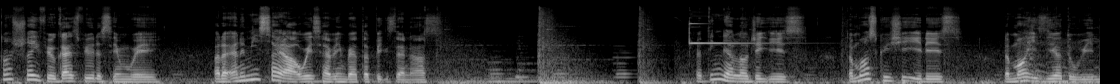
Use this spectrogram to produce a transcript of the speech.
う Not sure if you guys feel the same way, but the enemy side are always having better picks than us. I think their logic is, the more squishy it is, the more easier to win.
